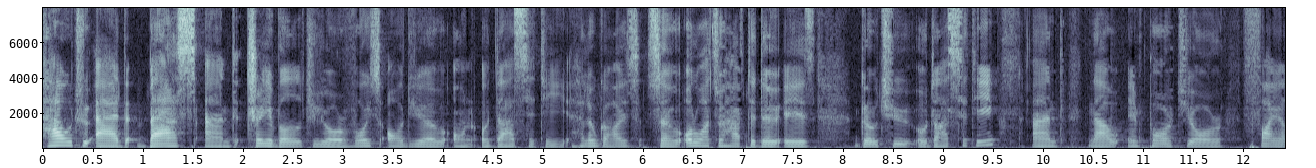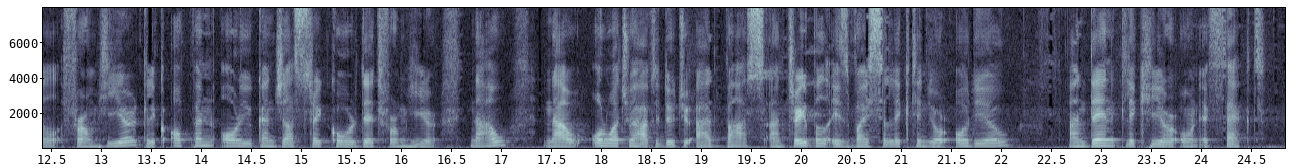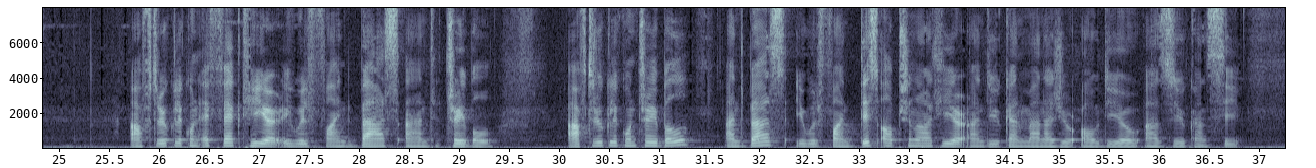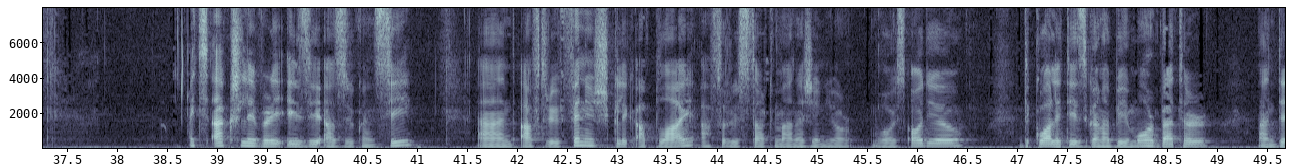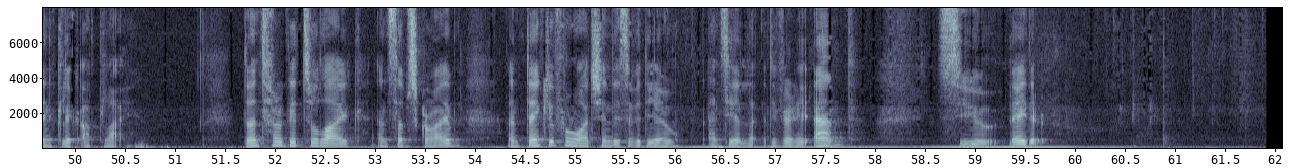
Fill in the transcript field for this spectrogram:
how to add bass and treble to your voice audio on audacity. Hello guys. So all what you have to do is go to audacity and now import your file from here. Click open or you can just record it from here. Now now all what you have to do to add bass and treble is by selecting your audio and then click here on effect. After you click on effect here you will find bass and treble after you click on treble and bass you will find this option right here and you can manage your audio as you can see. It's actually very easy as you can see. And after you finish click apply. After you start managing your voice audio the quality is gonna be more better. And then click apply. Don't forget to like and subscribe. And thank you for watching this video. Until the very end. See you later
